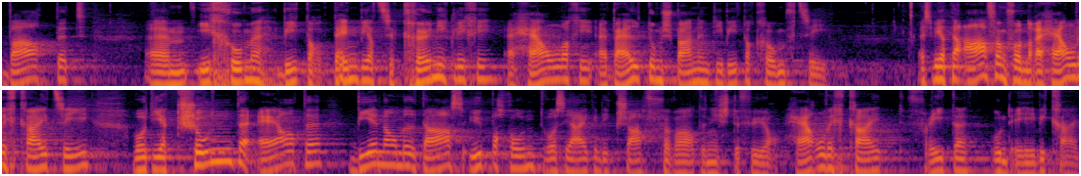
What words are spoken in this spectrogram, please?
wartet, ähm, ich komme wieder. Dann wird es eine königliche, eine herrliche, eine weltumspannende Wiederkunft sein. Es wird der Anfang von einer Herrlichkeit sein, wo die geschundene Erde wie nochmal das überkommt, was sie eigentlich geschaffen worden ist dafür. Herrlichkeit, Frieden und Ewigkeit.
